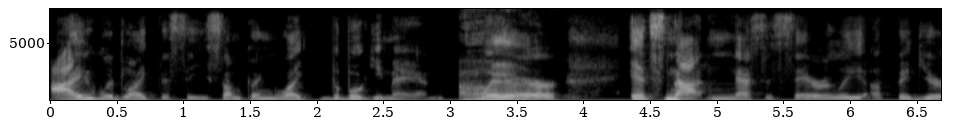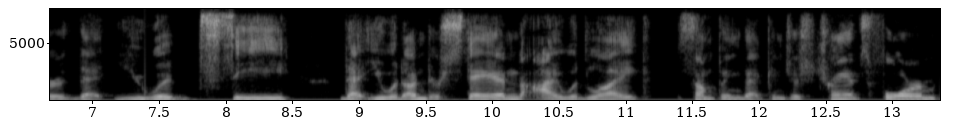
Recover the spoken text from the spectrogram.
I would like to see something like the Boogeyman, where Oh. it's not necessarily a figure that you would see that you would understand. I would like something that can just transform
